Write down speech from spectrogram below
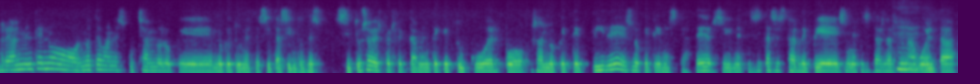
realmente no, no, te van escuchando lo que, lo que tú necesitas. Y entonces, si tú sabes perfectamente que tu cuerpo, o sea, lo que te pide es lo que tienes que hacer. Si necesitas estar de pie, si necesitas darte una hmm. vuelta,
